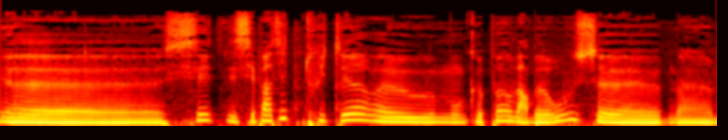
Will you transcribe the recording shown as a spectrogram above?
euh, c'est c'est parti de Twitter euh, où mon copain Barberousse euh, ben,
